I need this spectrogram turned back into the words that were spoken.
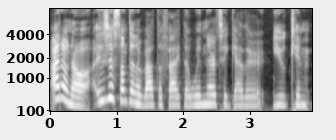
I don't know. It's just something about the fact that when they're together, you can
